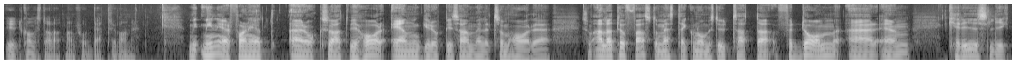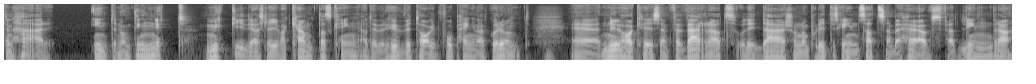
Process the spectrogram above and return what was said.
utkomst av att man får bättre vanor. Min erfarenhet är också att vi har en grupp i samhället som har som allra tuffast och mest ekonomiskt utsatta. För dem är en kris lik den här inte någonting nytt. Mycket i deras liv har kantats kring att överhuvudtaget få pengarna att gå runt. Eh, nu har krisen förvärrats och det är där som de politiska insatserna behövs för att lindra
